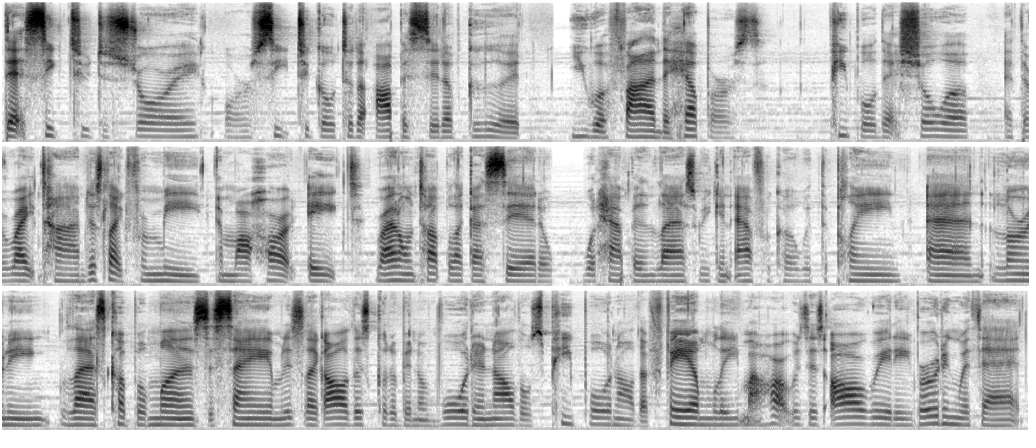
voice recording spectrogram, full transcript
that seek to destroy or seek to go to the opposite of good, you will find the helpers, people that show up at the right time, just like for me, and my heart ached right on top, like I said, what happened last week in Africa with the plane and learning last couple months the same. It's like all this could have been avoided and all those people and all the family. My heart was just already burning with that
